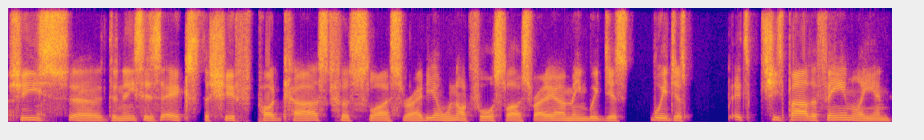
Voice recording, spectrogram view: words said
She's uh, Denise's ex the Shift podcast for Slice Radio. Well, not for Slice Radio. I mean, we just we just it's she's part of the family and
